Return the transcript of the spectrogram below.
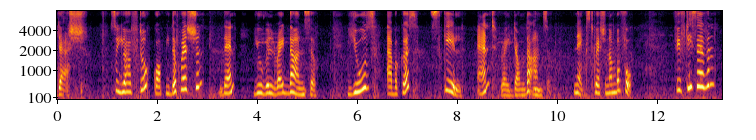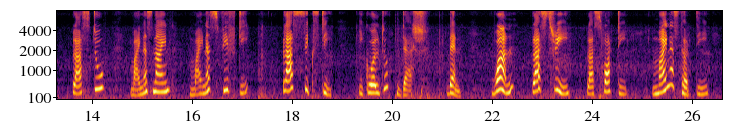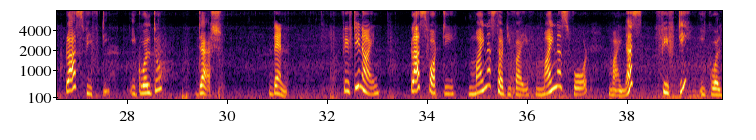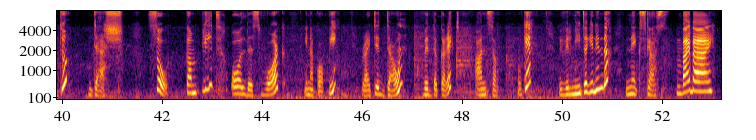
dash. So you have to copy the question then you will write the answer. Use abacus scale and write down the answer. Next question number 4. 57 plus 2 minus 9 minus 50 plus 60 equal to dash. Then 1 plus 3 plus 40 minus 30 plus 50 equal to dash. Then 59 plus 40 minus 35 minus 4 minus 50 equal to dash. So, complete all this work in a copy. Write it down with the correct answer. Okay? We will meet again in the next class. Bye-bye.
